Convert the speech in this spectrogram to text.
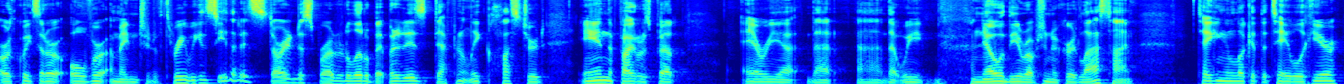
earthquakes that are over a magnitude of three. We can see that it's starting to spread out a little bit, but it is definitely clustered in the Fagradalsfjall area that uh, that we know the eruption occurred last time. Taking a look at the table here,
